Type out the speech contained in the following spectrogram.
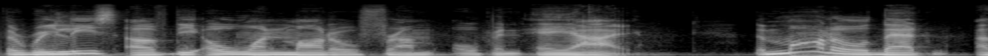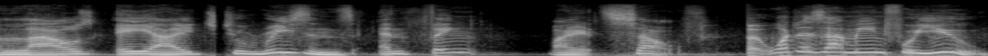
the release of the O1 model from OpenAI. The model that allows AI to reason and think by itself. But what does that mean for you?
